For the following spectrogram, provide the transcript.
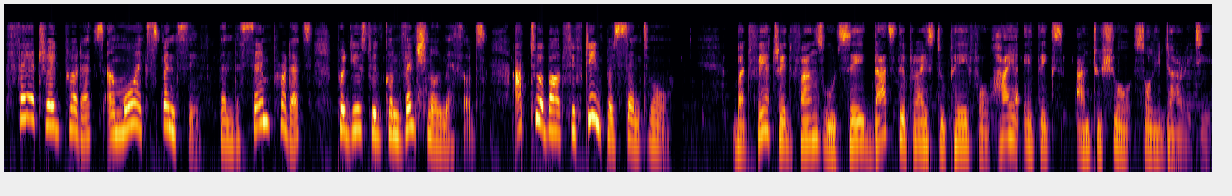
fair trade products are more expensive than the same products produced with conventional methods, up to about 15% more. But fair trade fans would say that's the price to pay for higher ethics and to show solidarity.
